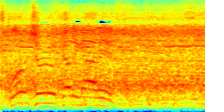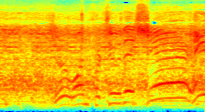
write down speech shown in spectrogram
That's Claude Giroux cutting on in. Giroux one for two this year. He!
